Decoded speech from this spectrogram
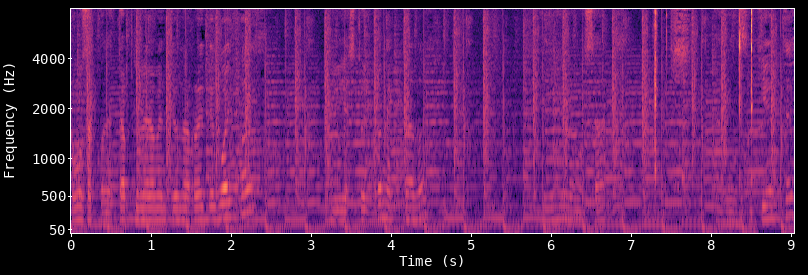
vamos a conectar primeramente una red de Wi-Fi. Yo ya estoy conectado siguiente.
